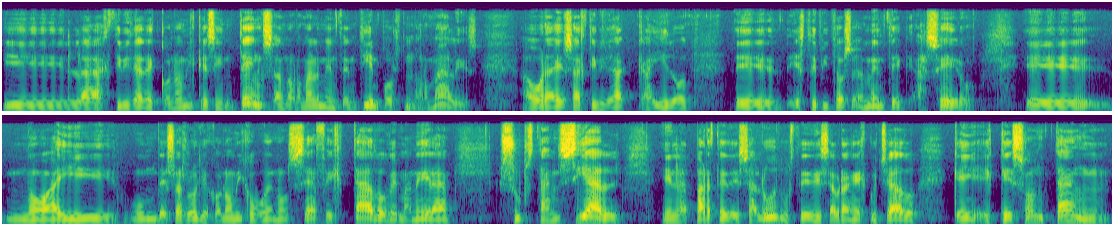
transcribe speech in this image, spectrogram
y la actividad económica es intensa normalmente en tiempos normales. Ahora esa actividad ha caído eh, estrepitosamente a cero. Eh, no hay un desarrollo económico bueno, se ha afectado de manera sustancial en la parte de salud, ustedes habrán escuchado que, que son tan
